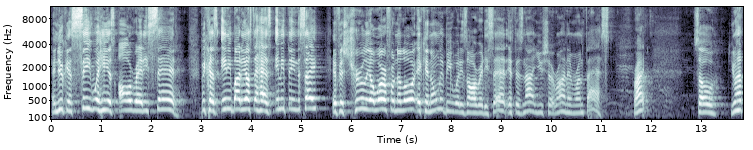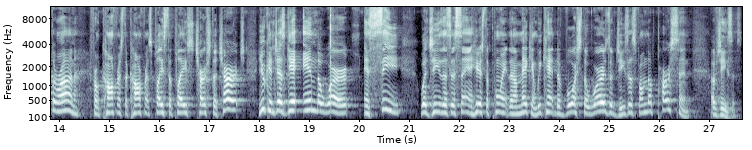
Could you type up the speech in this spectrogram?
And you can see what he has already said. Because anybody else that has anything to say, if it's truly a word from the Lord, it can only be what He's already said. If it's not, you should run and run fast, right? So you don't have to run from conference to conference, place to place, church to church. You can just get in the Word and see what Jesus is saying. Here's the point that I'm making we can't divorce the words of Jesus from the person of Jesus.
